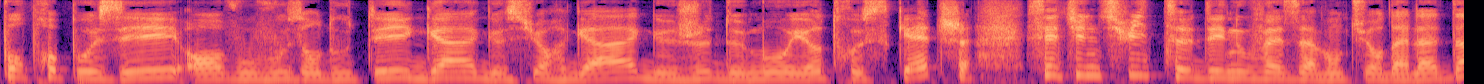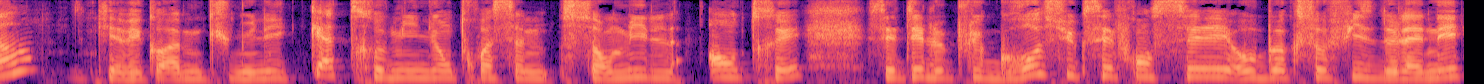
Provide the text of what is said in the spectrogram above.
pour proposer, oh vous vous en doutez, gag sur gag, jeux de mots et autres sketchs. C'est une suite des nouvelles aventures d'Aladin qui avait quand même cumulé 4 300 000 entrées. C'était le plus gros succès français au box-office de l'année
